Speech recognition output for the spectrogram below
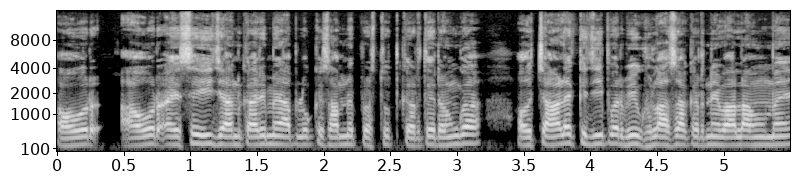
और और ऐसे ही जानकारी मैं आप लोग के सामने प्रस्तुत करते रहूँगा। और चाणक्य जी पर भी खुलासा करने वाला हूँ मैं।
